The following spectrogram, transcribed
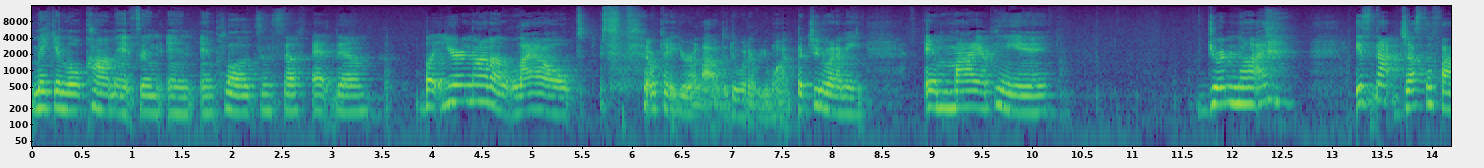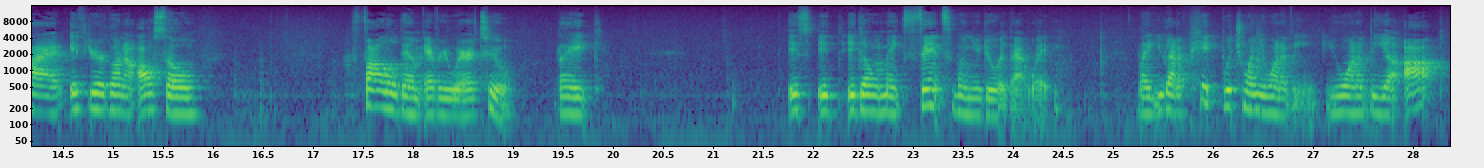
making little comments and, and, and plugs and stuff at them. But you're not allowed, okay, you're allowed to do whatever you want, but you know what I mean. In my opinion, you're not, it's not justified if you're to also follow them everywhere too. Like, it's, it, it don't make sense when you do it that way. Like, you got to pick which one you want to be. You want to be a op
